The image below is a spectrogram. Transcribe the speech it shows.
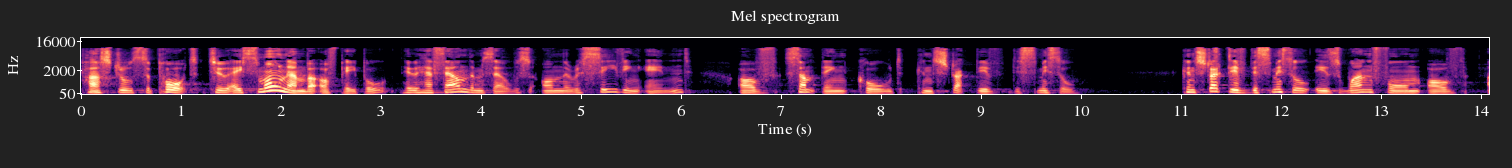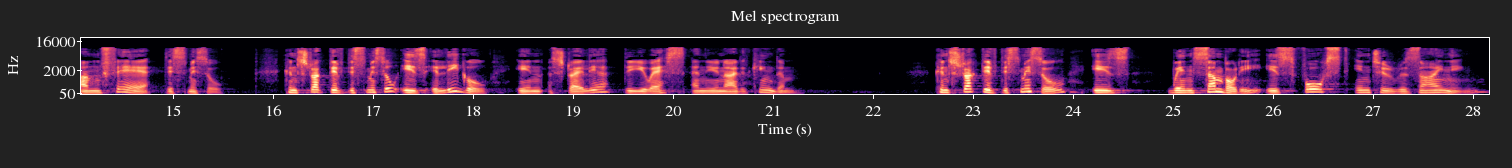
pastoral support to a small number of people who have found themselves on the receiving end of something called constructive dismissal. Constructive dismissal is one form of unfair dismissal. Constructive dismissal is illegal in Australia, the US, and the United Kingdom. Constructive dismissal is when somebody is forced into resigning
